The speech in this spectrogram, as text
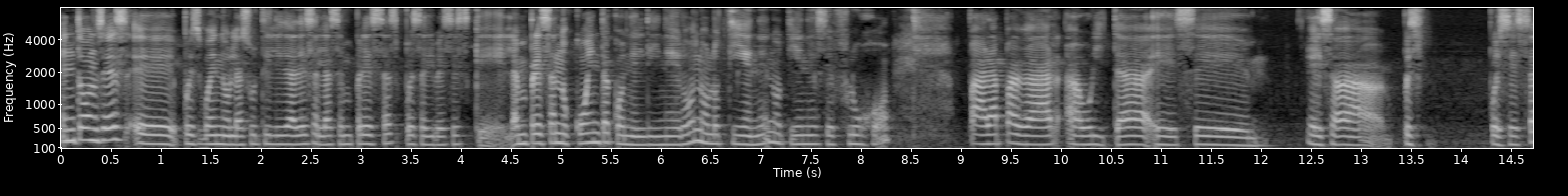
Entonces, eh, pues bueno, las utilidades a las empresas, pues hay veces que la empresa no cuenta con el dinero, no lo tiene, no tiene ese flujo para pagar ahorita ese, esa, pues, pues ese,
